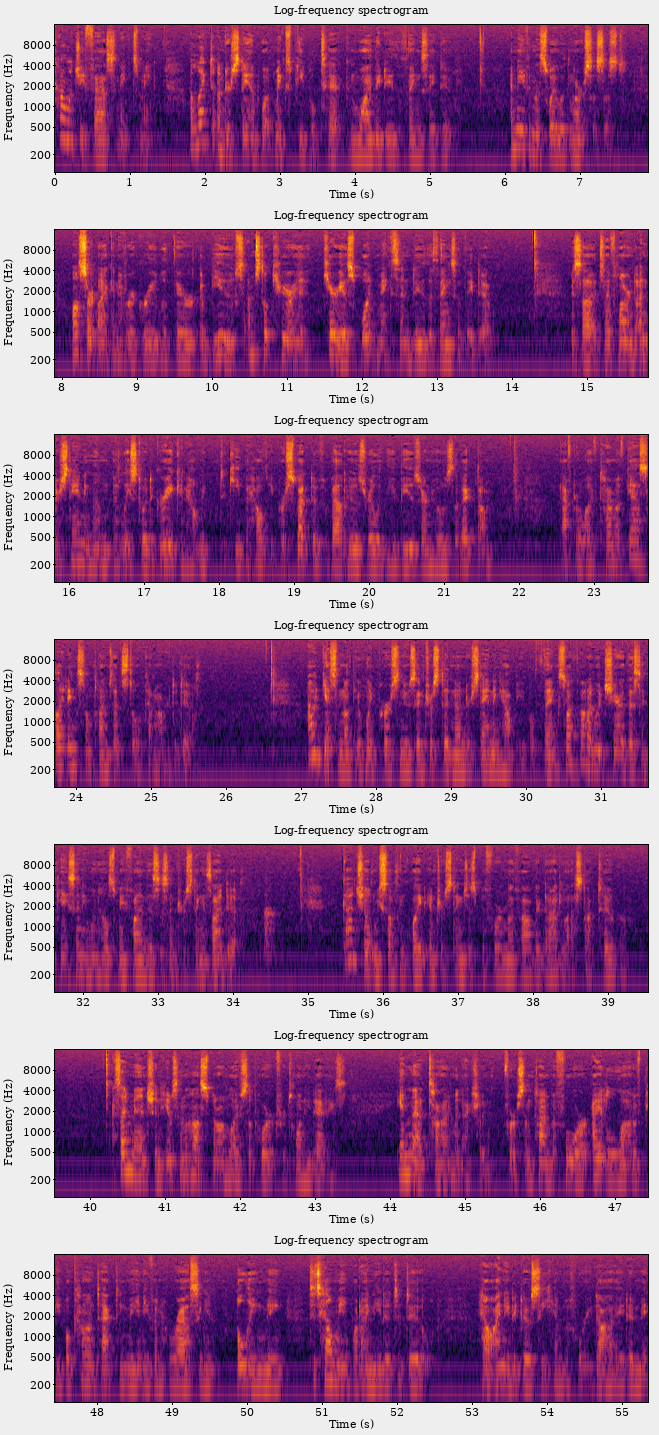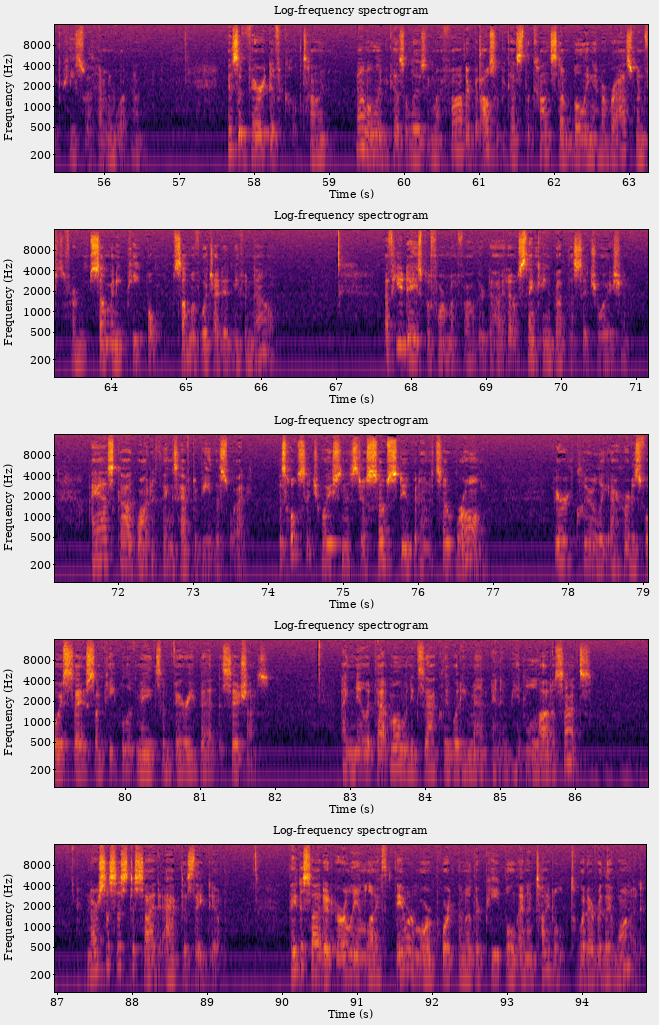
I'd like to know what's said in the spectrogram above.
Psychology fascinates me. I like to understand what makes people tick and why they do the things they do. I'm even this way with narcissists. While certainly I can never agree with their abuse, I'm still curi- curious what makes them do the things that they do. Besides, I've learned understanding them, at least to a degree, can help me to keep a healthy perspective about who's really the abuser and who's the victim. After a lifetime of gaslighting, sometimes that's still kind of hard to do. I would guess I'm not the only person who's interested in understanding how people think, so I thought I would share this in case anyone else may find this as interesting as I did. God showed me something quite interesting just before my father died last October. As I mentioned, he was in the hospital on life support for 20 days in that time, and actually for some time before, I had a lot of people contacting me and even harassing and bullying me to tell me what I needed to do, how I needed to go see him before he died and make peace with him and whatnot. Was a very difficult time, not only because of losing my father, but also because of the constant bullying and harassment from so many people, some of which I didn't even know. A few days before my father died, I was thinking about the situation. I asked God, why do things have to be this way? This whole situation is just so stupid and it's so wrong. Very clearly, I heard his voice say, Some people have made some very bad decisions. I knew at that moment exactly what he meant, and it made a lot of sense. Narcissists decide to act as they do. They decided early in life that they were more important than other people and entitled to whatever they wanted.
